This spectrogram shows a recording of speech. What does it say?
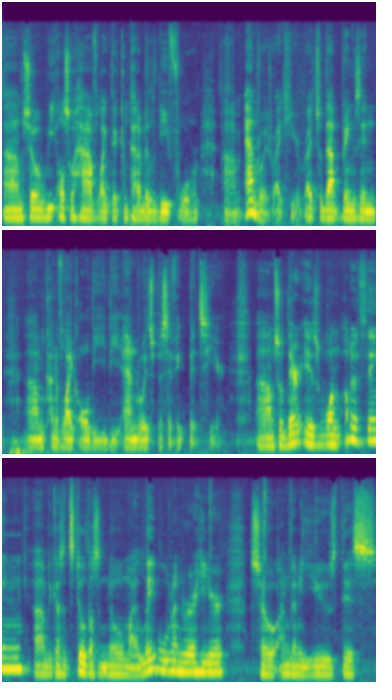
Um, so we also have like the compatibility for um, Android right here, right? So that brings in um, kind of like all the, the Android specific bits here. Um, so there is one other thing um, because it still doesn't know my label renderer here. So I'm going to use this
